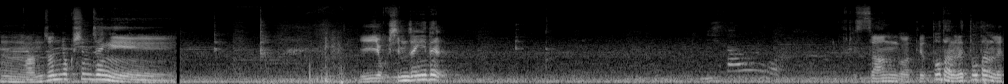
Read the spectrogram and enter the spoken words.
음, 완전 욕심쟁이. 이 욕심쟁이들! 싸우는 거 둘이 싸우는 것 같아요. 또 달래, 또 달래.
